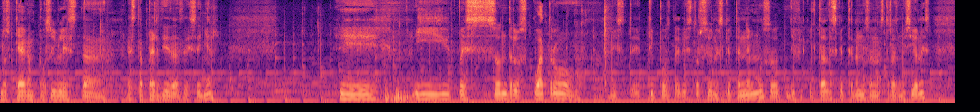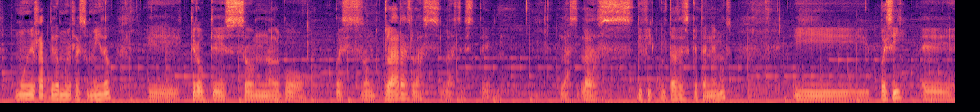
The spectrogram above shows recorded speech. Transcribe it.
los que hagan posible esta, esta pérdida de señal. Eh, y pues son de los cuatro este, tipos de distorsiones que tenemos o dificultades que tenemos en las transmisiones. Muy rápido, muy resumido. Eh, creo que son algo, pues son claras las, las, este, las, las dificultades que tenemos. Y pues sí, eh,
